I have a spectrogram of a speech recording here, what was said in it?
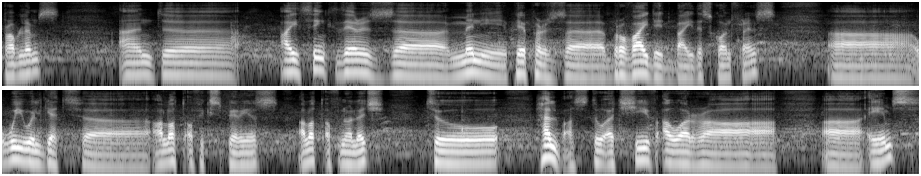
problems and I think there is many papers provided by this conference. We will get a lot of experience, a lot of knowledge to help us to achieve our uh, uh, aims.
